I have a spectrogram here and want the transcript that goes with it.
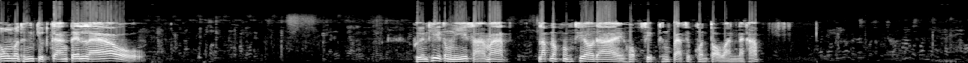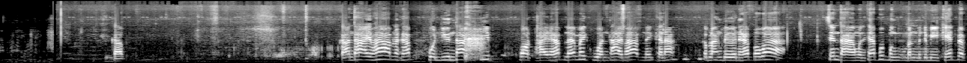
ลงมาถึงจุดกลางเต็นท์แล้ว พื้นที่ตรงนี้สามารถรับนักท่องเที่ยวได้60-80ถึง80คนต่อวันนะครับ ครับ การถ่ายภาพนะครับ ควรยืนท่าที่ปลอดภัยนะครับ และไม่ควรถ่ายภาพในขณะกำลังเดินนะครับ เพราะว่าเส้นทางมันแคบปุ๊บมันมันมันจะมีเคสแบบ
